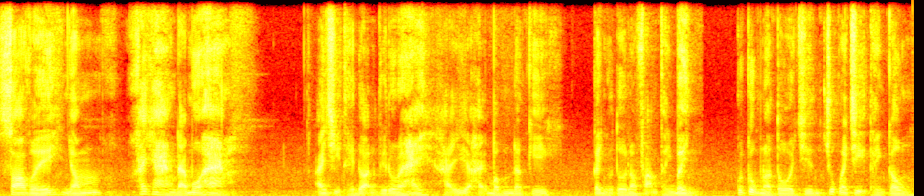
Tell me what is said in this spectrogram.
so với nhóm khách hàng đã mua hàng. Anh chị thấy đoạn video này hay, hãy hãy bấm đăng ký kênh của tôi là Phạm Thanh Bình. Cuối cùng là tôi xin chúc anh chị thành công.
